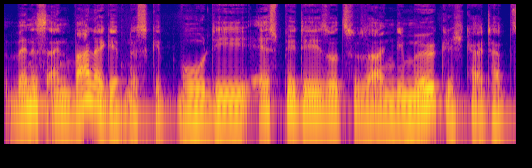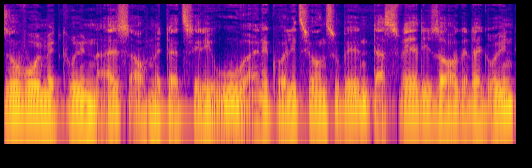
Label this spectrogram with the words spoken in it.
Wenn es ein Wahlergebnis gibt, wo die SPD sozusagen die Möglichkeit hat, sowohl mit Grünen als auch mit der CDU eine Koalition zu bilden, das wäre die Sorge der Grünen,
